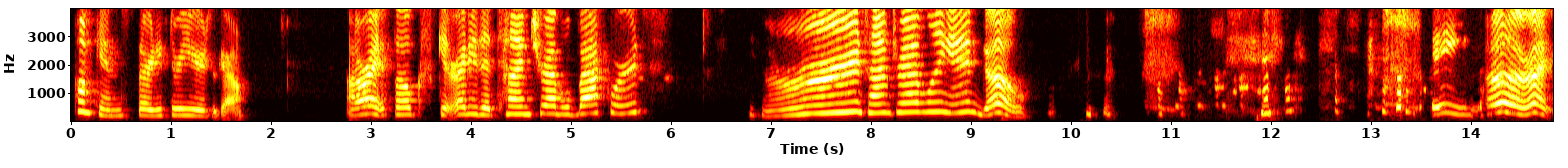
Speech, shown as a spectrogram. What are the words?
pumpkins 33 years ago. All right, folks, get ready to time travel backwards. Time traveling and go. Hey. All right.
